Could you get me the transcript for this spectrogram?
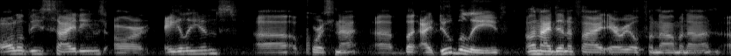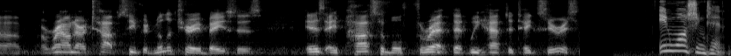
all of these sightings are aliens? Uh, of course not. Uh, but I do believe unidentified aerial phenomenon uh, around our top secret military bases is a possible threat that we have to take seriously. In Washington,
